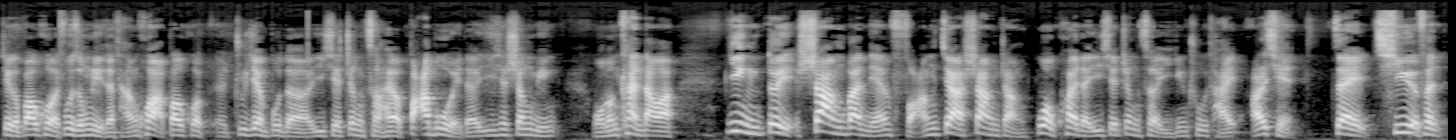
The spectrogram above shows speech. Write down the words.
这个包括副总理的谈话，包括呃住建部的一些政策，还有八部委的一些声明，我们看到啊，应对上半年房价上涨过快的一些政策已经出台，而且在七月份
